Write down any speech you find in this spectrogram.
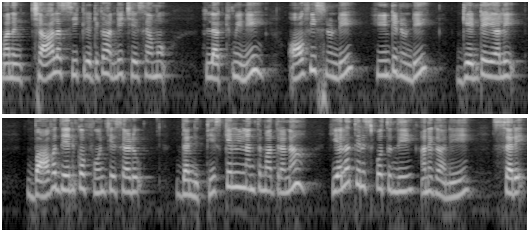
మనం చాలా సీక్రెట్గా అన్నీ చేశాము. లక్ష్మిని ఆఫీస్ నుండి ఇంటి నుండి గెంటేయాలి. బావ దేనికో ఫోన్ చేశాడు. దాన్ని తీసుకెళ్ళినంత మాత్రాన ఎలా తెలిసిపోతుంది అనగానే సరే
